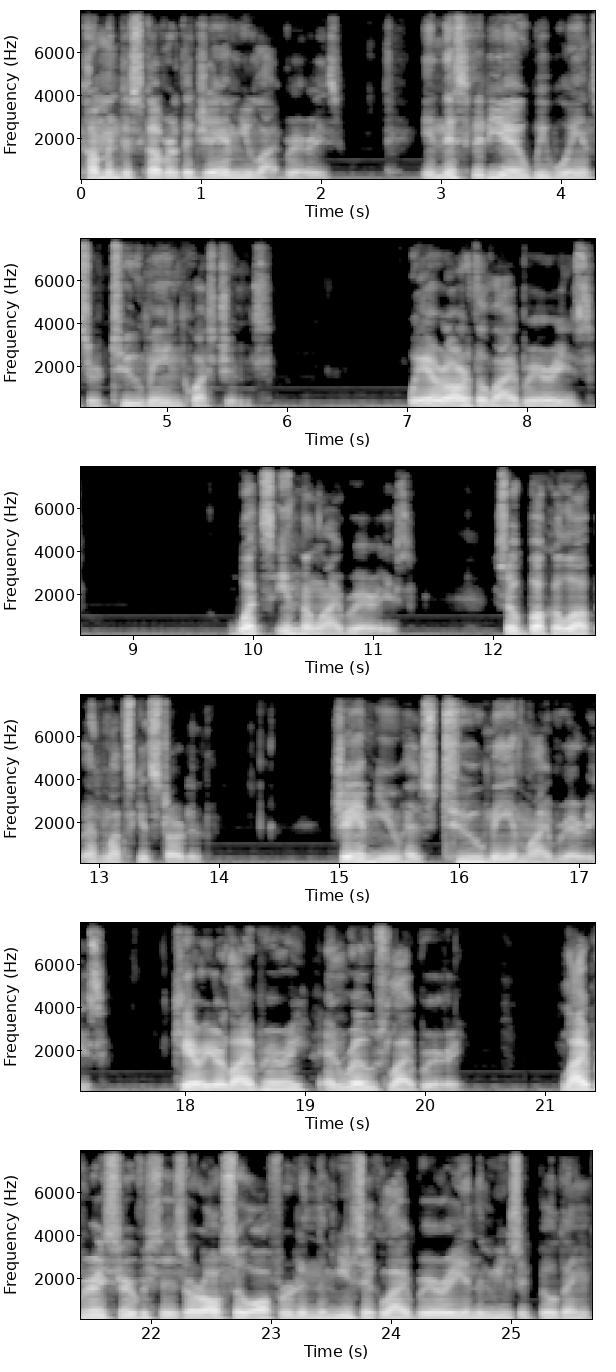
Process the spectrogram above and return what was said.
Come and discover the JMU libraries. In this video, we will answer two main questions. Where are the libraries? What's in the libraries? So buckle up and let's get started. JMU has two main libraries, Carrier Library and Rose Library. Library services are also offered in the Music Library in the Music Building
